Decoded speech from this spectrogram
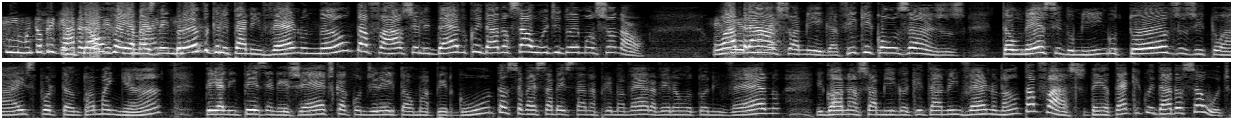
sim, muito obrigada. Então venha, mas lembrando que ele tá no inverno, não tá fácil, ele deve cuidar da saúde e do emocional. É um abraço, né? amiga. Fique com os anjos. Então, nesse domingo, todos os rituais, portanto, amanhã tem a limpeza energética com direito a uma pergunta. Você vai saber se está na primavera, verão, outono, inverno. Igual nosso amigo aqui está no inverno, não tá fácil. Tem até que cuidar da saúde.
